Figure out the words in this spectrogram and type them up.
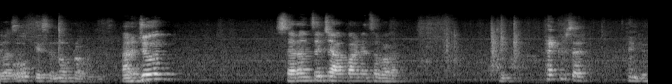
बसा. Okay sir no problem Arjun सरांचं चहा पाण्याचं बघा. थँक्यू सर थँक्यू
